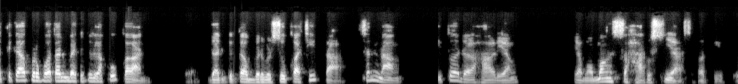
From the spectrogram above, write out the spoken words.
Ketika perbuatan baik itu dilakukan ya, dan kita bersuka cita, senang, itu adalah hal yang yang memang seharusnya seperti itu.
